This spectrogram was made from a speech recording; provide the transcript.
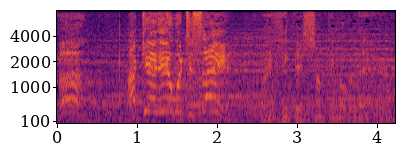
Huh? I can't hear what you're saying. I think there's something over there.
